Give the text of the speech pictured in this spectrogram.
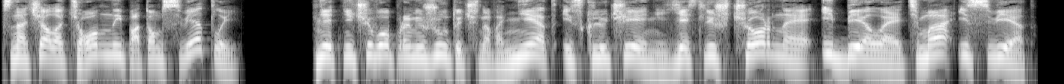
Сначала темный, потом светлый? Нет ничего промежуточного, нет исключений, есть лишь черная и белая, тьма и свет.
